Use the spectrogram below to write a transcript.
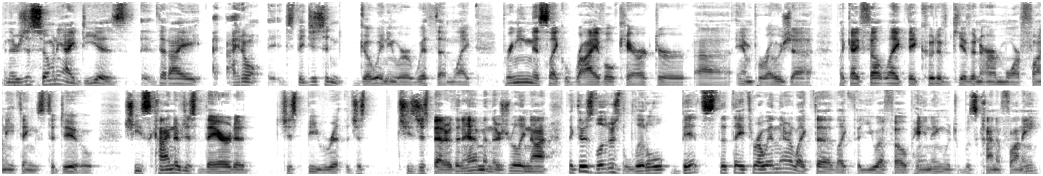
And there's just so many ideas that I I don't it's, they just didn't go anywhere with them. Like bringing this like rival character uh, Ambrosia, like I felt like they could have given her more funny things to do. She's kind of just there to just be ri- just she's just better than him and there's really not like there's there's little bits that they throw in there like the like the UFO painting which was kind of funny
